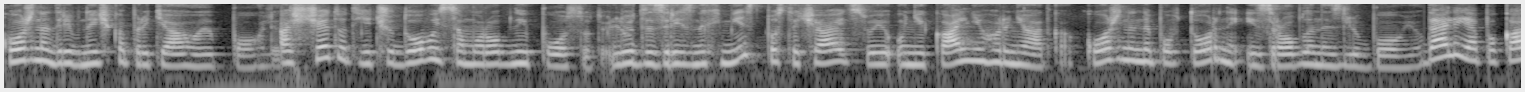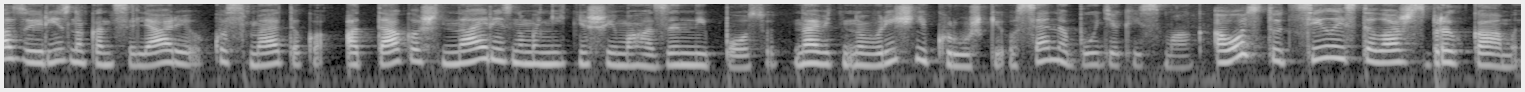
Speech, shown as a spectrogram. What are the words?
Кожна дрібничка притягує погляд. А ще тут є чудовий саморобний посуд. Люди з різних міст постачають свої унікальні горнятка, кожне неповторне і зроблене з любов'ю. Далі я показую різну канцелярію, косметику, а також найрізноманітніший магазинний посуд, навіть новорічні кружки, усе на будь-який смак. А ось тут цілий стелаж з брелками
